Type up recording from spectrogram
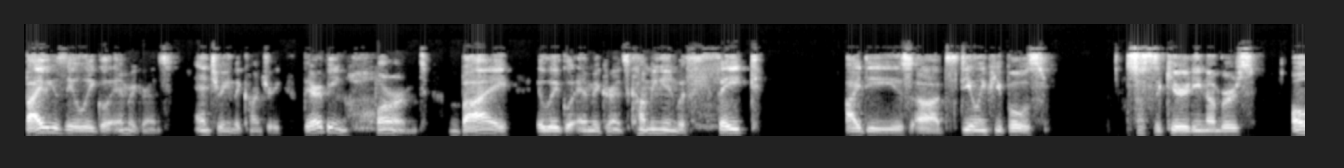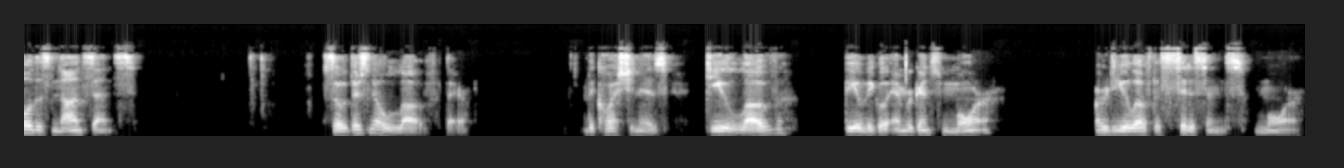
by these illegal immigrants entering the country. They're being harmed by illegal immigrants coming in with fake IDs, uh, stealing people's social security numbers, all this nonsense. So there's no love there. The question is do you love the illegal immigrants more? Or do you love the citizens more?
